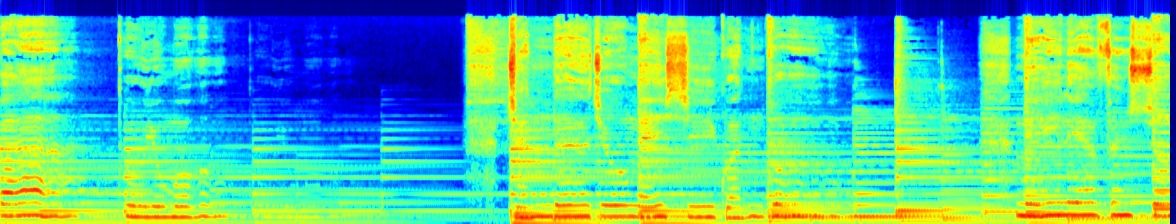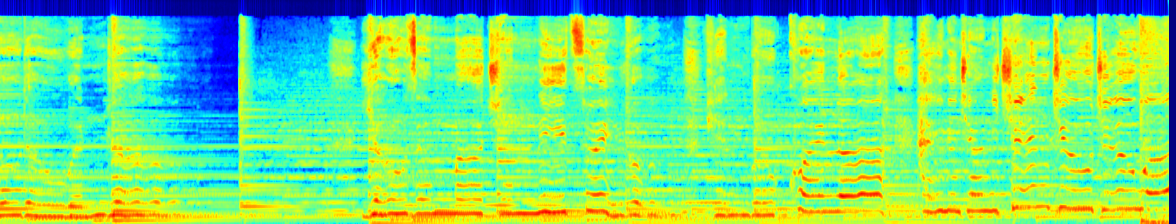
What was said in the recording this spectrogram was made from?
法多幽默。真的就没习惯过，你连分手都温柔，又怎么趁你脆弱，偏不快乐，还勉强你迁就着我。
